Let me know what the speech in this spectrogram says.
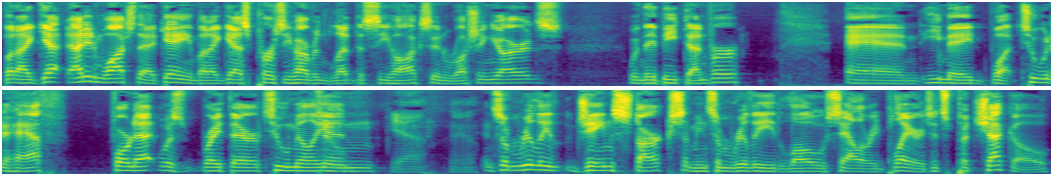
But I get I didn't watch that game, but I guess Percy Harvin led the Seahawks in rushing yards when they beat Denver, and he made what two and a half. Fournette was right there, two million, Yeah. Yeah. and some really James Starks. I mean, some really low salaried players. It's Pacheco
